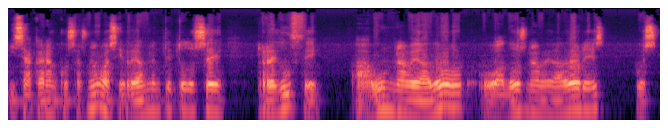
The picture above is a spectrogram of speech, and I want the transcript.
y sacaran cosas nuevas. Y realmente todo se reduce a un navegador o a dos navegadores, pues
